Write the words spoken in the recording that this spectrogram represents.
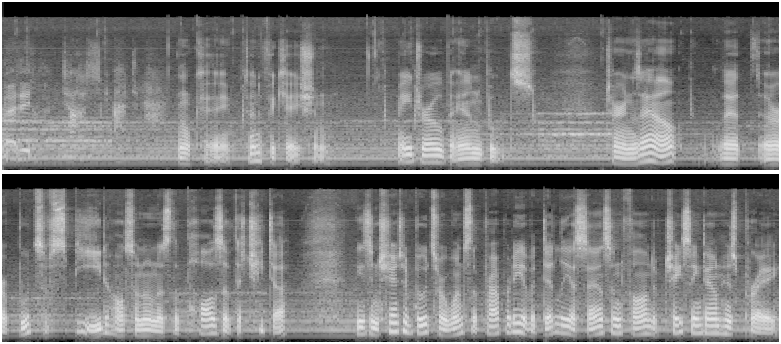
Ready? Task at hand. Okay, identification. Mage robe and boots. Turns out that are boots of speed, also known as the paws of the cheetah. These enchanted boots were once the property of a deadly assassin fond of chasing down his prey.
